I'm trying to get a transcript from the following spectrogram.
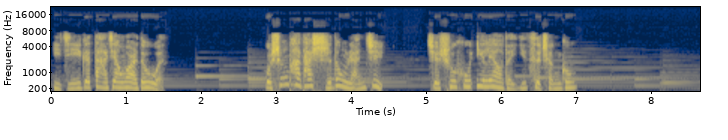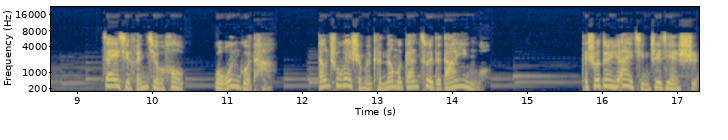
以及一个大酱味儿的吻。我生怕他石动燃具，却出乎意料的一次成功。在一起很久后，我问过他，当初为什么肯那么干脆的答应我？他说，对于爱情这件事，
